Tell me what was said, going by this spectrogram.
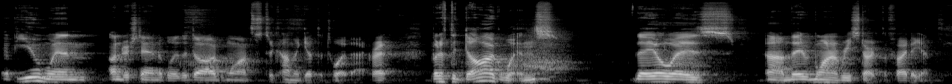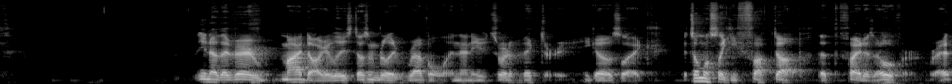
if you win, understandably, the dog wants to come and get the toy back, right? But if the dog wins, they always um, they want to restart the fight again. You know, they very my dog at least doesn't really revel in any sort of victory. He goes like it's almost like he fucked up that the fight is over, right?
